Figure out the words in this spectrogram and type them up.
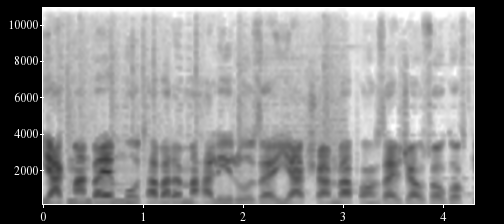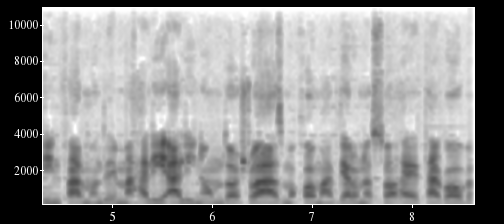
یک منبع معتبر محلی روز یکشنبه 15 جوزا گفت که این فرمانده محلی علی نام داشت و از مقاومتگران ساحه تگاب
